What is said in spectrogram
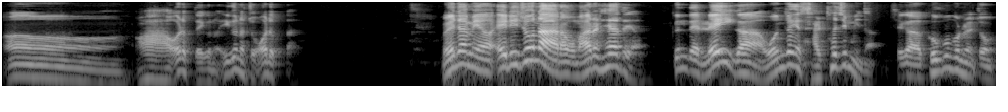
어 아 어렵다 이거는. 이거는 좀 어렵다. 왜냐면 애리조나라고 말을 해야 돼요. 근데 레이가 원정에서 잘 터집니다. 제가 그 부분을 좀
